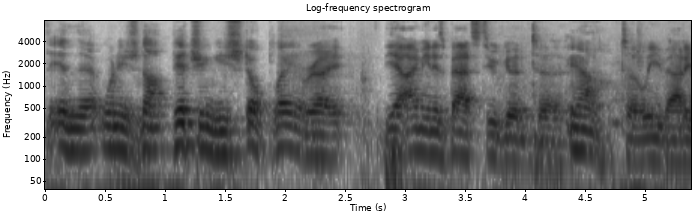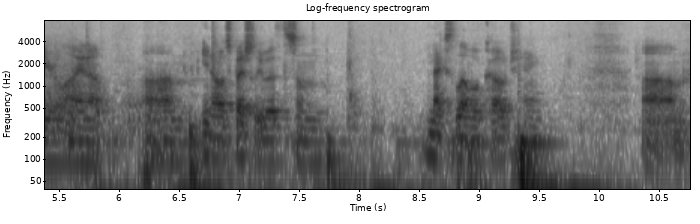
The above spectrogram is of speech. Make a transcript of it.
in that when he's not pitching, he's still playing. Right. Yeah, I mean his bat's too good to Yeah. to leave out of your lineup. Um, you know, especially with some next level coaching. Um,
